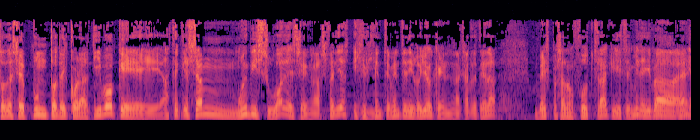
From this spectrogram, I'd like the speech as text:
todo ese punto decorativo que hace que sean muy visuales en las ferias. Y evidentemente digo yo que en la carretera ves pasar un food truck y dices, mira, ahí va, ¿eh?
